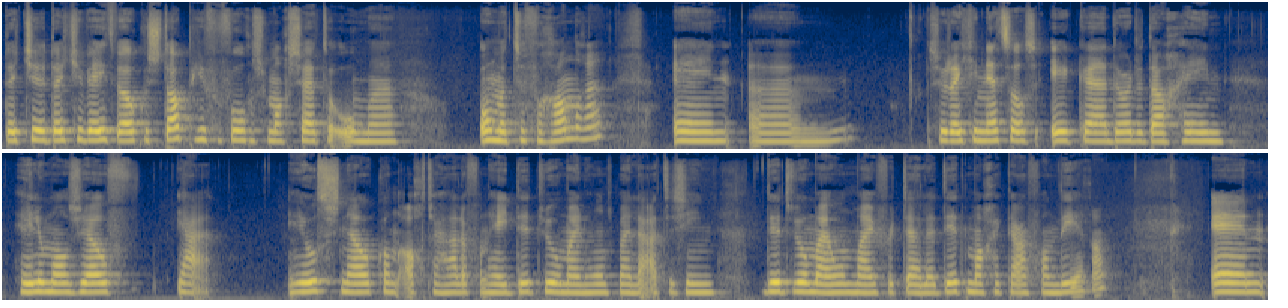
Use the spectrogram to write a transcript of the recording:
dat je, dat je weet welke stap je vervolgens mag zetten om, uh, om het te veranderen. En um, zodat je net zoals ik uh, door de dag heen helemaal zelf ja, heel snel kan achterhalen van hey, dit wil mijn hond mij laten zien. Dit wil mijn hond mij vertellen. Dit mag ik daarvan leren. En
